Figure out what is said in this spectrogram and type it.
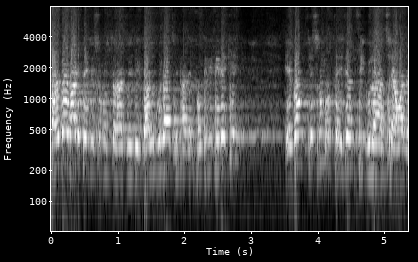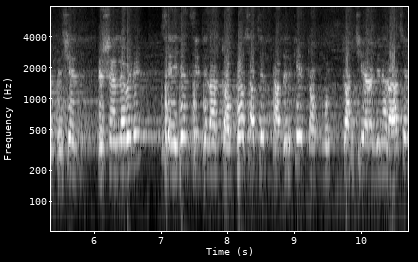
সর্বভারতে যে সমস্ত রাজনৈতিক দলগুলো আছে, তাদের প্রতিনিধি রেখে এবং যে সমস্ত এজেন্সি গুলো আছে আমাদের দেশের ন্যাশনাল লেভেলে সেই এজেন্সির যারা টপ বস আছেন, তাদেরকে টপ টপ চেয়ারা যারা আছেন,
